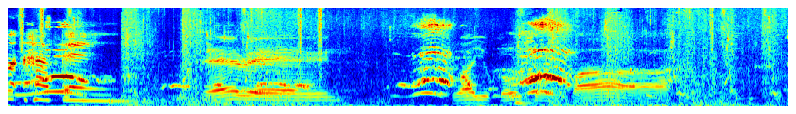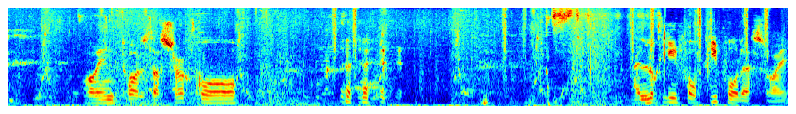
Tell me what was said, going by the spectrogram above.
What happened? Aaron. Why you go so far? Going towards the circle. I'm looking for people, that's why.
